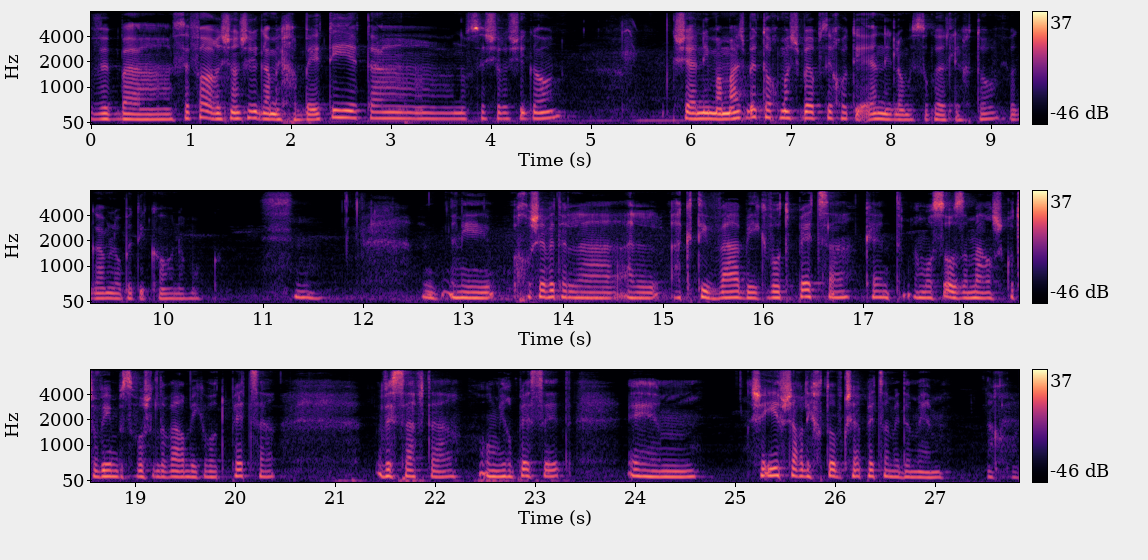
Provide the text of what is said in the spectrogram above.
ובספר הראשון שלי גם החבאתי את הנושא של השיגעון. כשאני ממש בתוך משבר פסיכוטי, אני לא מסוגלת לכתוב, וגם לא בדיכאון עמוק. אני חושבת על, ה, על הכתיבה בעקבות פצע, כן, עמוס עוז אמר שכותבים בסופו של דבר בעקבות פצע, וסבתא ומרפסת, אמ, שאי אפשר לכתוב כשהפצע מדמם. נכון.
